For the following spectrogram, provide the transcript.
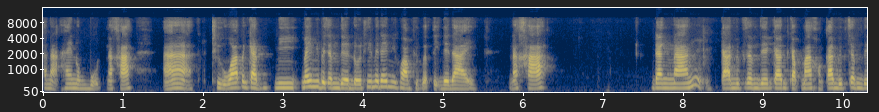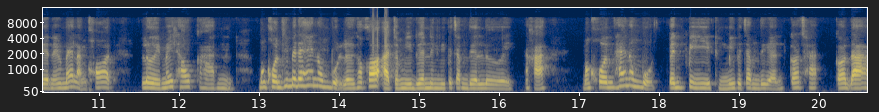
ขณะให้นมบุตรนะคะ อ่า ถือว่าเป็นการมีไม่มีประจำเดือนโดยที่ไม่ได้มีความผิดปกติใด ๆนะคะ ดังนั้นการมีประจำเดือนการกลับมาของการมีประจำเดือนในแม่หลังคลอดเลยไม่เท่ากัน บางคนที่ไม่ได้ให้นมบุตรเลยเขาก็อาจจะมีเดือนหนึ่งมีประจำเดือนเลยนะคะ บางคนให้นมบุตรเป็นปีถึงมีประจำเดือนก็ชะก็ได้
